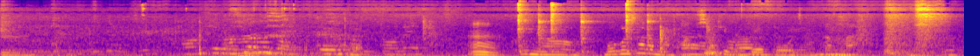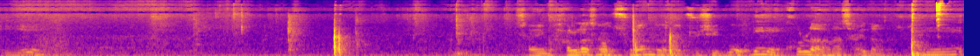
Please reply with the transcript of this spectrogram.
음. 응. 그러면 먹을 사람만 밥 시키면 되고 잠깐만 여기 사장님 한라산 순한도 하나 주시고 네. 콜라 하나 사이다 하나 주세요. 네.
